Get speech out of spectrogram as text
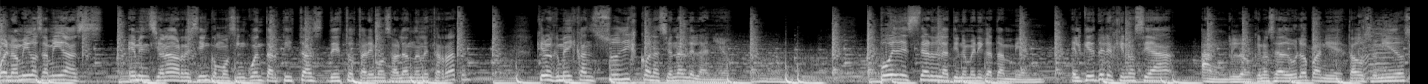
Bueno, amigos, amigas, he mencionado recién como 50 artistas, de esto estaremos hablando en este rato. Quiero que me digan su disco nacional del año. Puede ser de Latinoamérica también. El criterio es que no sea anglo, que no sea de Europa ni de Estados Unidos.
